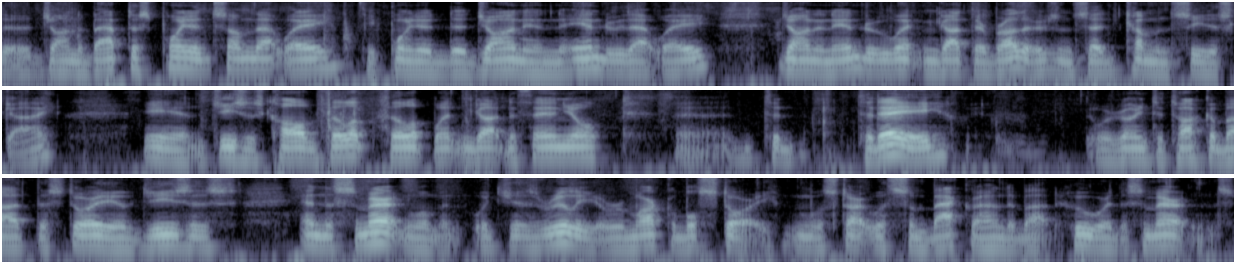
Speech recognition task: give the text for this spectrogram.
uh, John the Baptist pointed some that way. He pointed uh, John and Andrew that way. John and Andrew went and got their brothers and said, Come and see this guy. And Jesus called Philip. Philip went and got Nathanael. Uh, to, today, we're going to talk about the story of Jesus and the Samaritan woman, which is really a remarkable story. And we'll start with some background about who were the Samaritans.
